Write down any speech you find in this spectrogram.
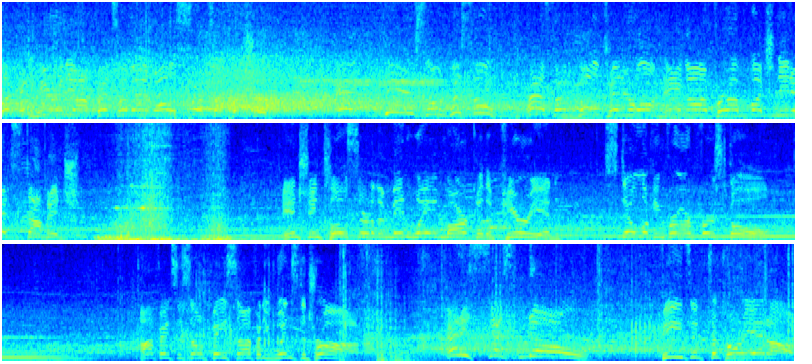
clicking here in the offensive end. All sorts of pressure. And here's the whistle as the goaltender will hang on for a much-needed stoppage. Inching closer to the midway mark of the period. Still looking for our first goal. Offense his own face-off, and he wins the draw. And he says no! Feeds it to Gurianov.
